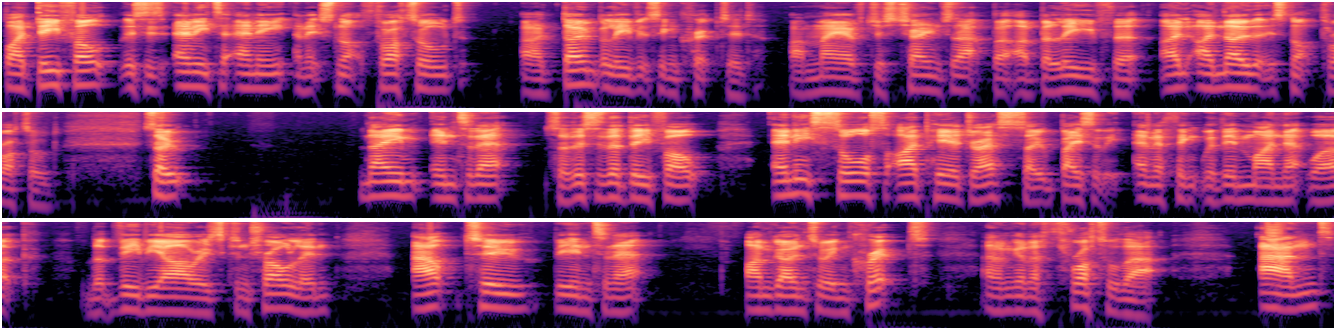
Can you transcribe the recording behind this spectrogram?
by default, this is any to any and it's not throttled. I don't believe it's encrypted. I may have just changed that, but I believe that I, I know that it's not throttled. So name internet. So this is the default. Any source IP address, so basically anything within my network that VBR is controlling out to the internet, I'm going to encrypt and I'm going to throttle that. And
